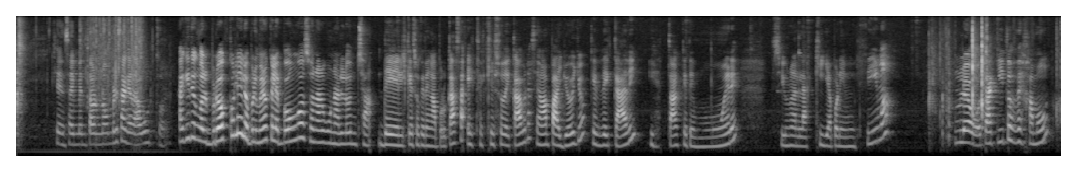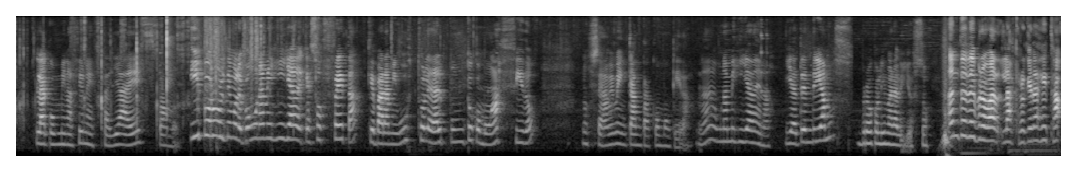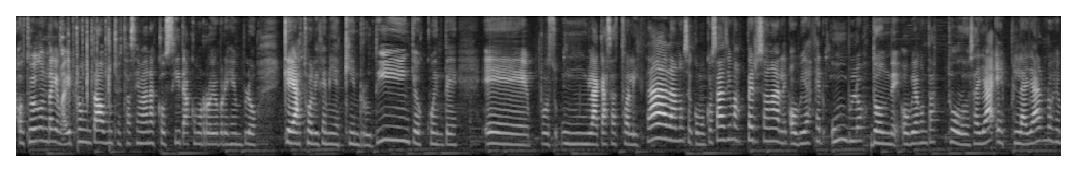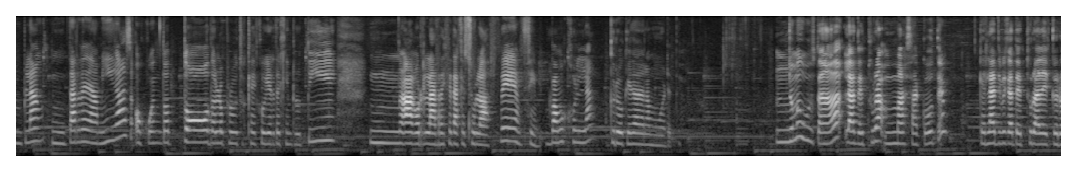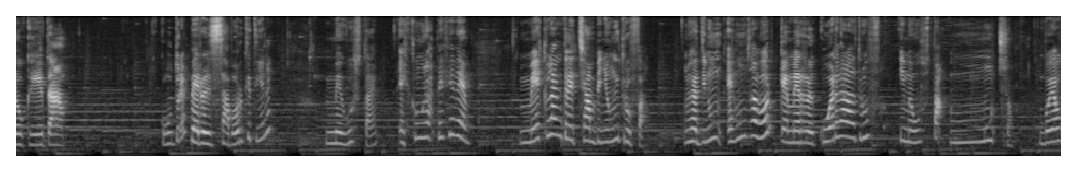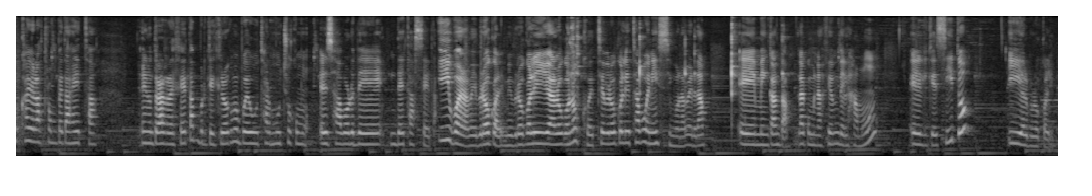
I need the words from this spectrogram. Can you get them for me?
Quien se ha inventado un nombre se ha quedado a gusto. Aquí tengo el brócoli. Lo primero que le pongo son algunas lonchas del queso que tenga por casa. Este es queso de cabra, se llama payoyo, que es de Cádiz. Y está que te muere. Si una lasquilla por encima. Luego, taquitos de jamón. La combinación esta ya es, vamos. Y por último le pongo una mejilla de queso feta, que para mi gusto le da el punto como ácido. No sé, a mí me encanta cómo queda. Nada, una mejilla de nada. Y ya tendríamos brócoli maravilloso. Antes de probar las croquetas estas, os tengo que contar que me habéis preguntado mucho estas semanas cositas como rollo, por ejemplo, que actualice mi skin routine, que os cuente eh, pues mm, la casa actualizada, no sé, como cosas así más personales. Os voy a hacer un blog donde os voy a contar todo, o sea, ya explayarnos en plan tarde de amigas, os cuento todos los productos que he descubierto en routine, mm, hago las recetas que suelo hacer, en fin, vamos con la croqueta de la muerte. No me gusta nada la textura masacote, que es la típica textura de croqueta cutre, pero el sabor que tiene me gusta, ¿eh? Es como una especie de mezcla entre champiñón y trufa. O sea, tiene un, es un sabor que me recuerda a la trufa y me gusta mucho. Voy a buscar yo las trompetas estas en otras recetas porque creo que me puede gustar mucho como el sabor de, de esta seta. Y bueno, mi brócoli, mi brócoli ya lo conozco. Este brócoli está buenísimo, la verdad. Eh, me encanta la combinación del jamón, el quesito y el brócoli.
